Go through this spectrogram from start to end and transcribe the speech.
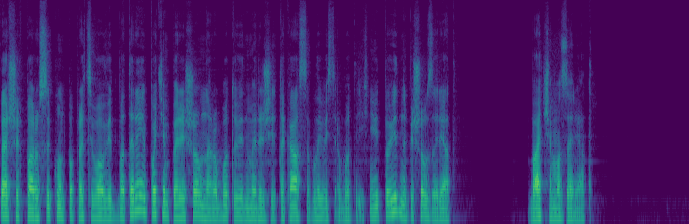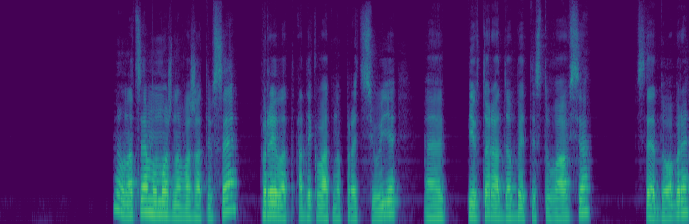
Перших пару секунд попрацював від батареї, потім перейшов на роботу від мережі. Така особливість роботи їхньої. Відповідно, пішов заряд. Бачимо заряд. Ну, на цьому можна вважати все. Прилад адекватно працює. Е, півтора доби тестувався. Все добре.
